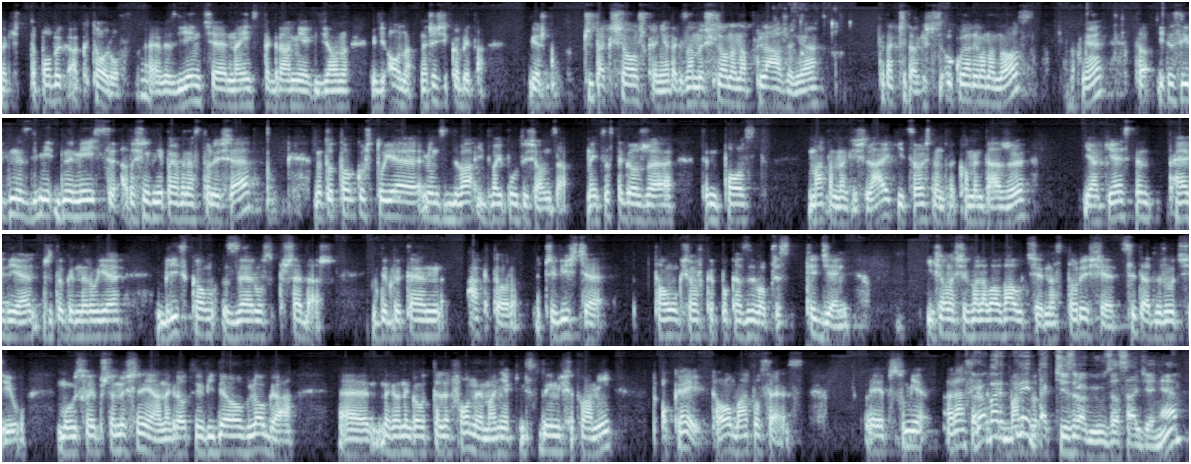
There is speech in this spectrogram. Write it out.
jakichś topowych aktorów. E, zdjęcie na Instagramie, gdzie, on, gdzie ona, najczęściej kobieta, wiesz, czyta książkę, nie? Tak zamyślona na plaży, nie? To tak czyta, jeszcze okulary ma na nos, nie? To, I to jest jedyne, jedyne miejsce, a to się nigdy nie pojawia na storysie, no to to kosztuje między 2 i 2,5 tysiąca. No i co z tego, że ten post ma tam jakieś lajki, coś tam, komentarzy, jak ja jestem pewien, że to generuje bliską zeru sprzedaż. Gdyby ten aktor rzeczywiście tą książkę pokazywał przez tydzień i ona się walała w aucie, na storysie, cytat wrzucił, mówił swoje przemyślenia, nagrał tym wideo vloga, e, nagranego telefonem, a nie jakimiś studyjnymi światłami, okej, okay, to ma to sens. E, w sumie raz... Robert bardzo... tak ci zrobił w zasadzie, nie?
